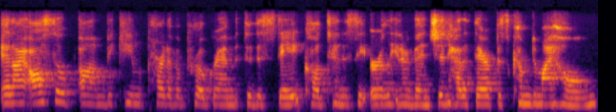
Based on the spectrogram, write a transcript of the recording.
And I also um, became a part of a program through the state called Tennessee Early Intervention, had a therapist come to my home.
